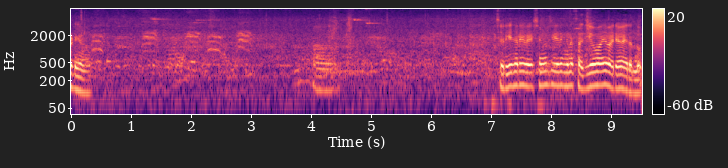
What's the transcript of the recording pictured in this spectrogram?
റെഡിയാണോ. ചെറിയ ചെറിയ വേഷങ്ങൾ ചെയ്ത് ഇങ്ങനെ സജീവമായി വരുമായിരുന്നു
